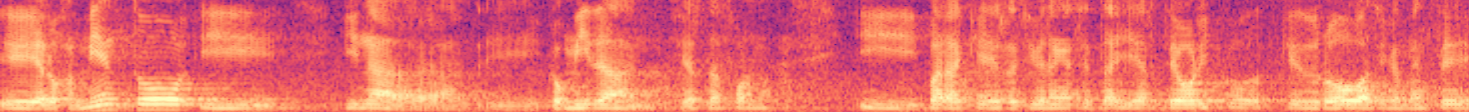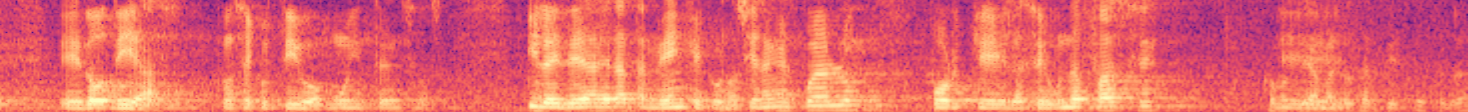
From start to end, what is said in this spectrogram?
eh, alojamiento y, y nada, y comida en cierta forma, y para que recibieran ese taller teórico que duró básicamente eh, dos días consecutivos, muy intensos. Y la idea era también que conocieran el pueblo, porque la segunda fase... ¿Cómo se llaman los artistas, perdón?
